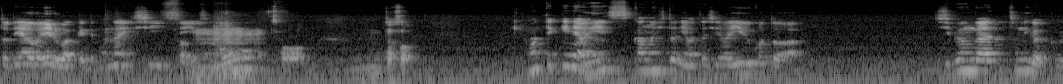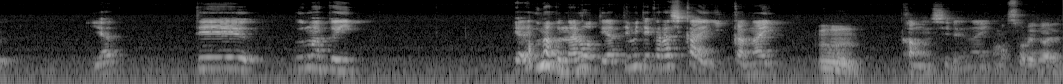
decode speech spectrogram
と出会いを得るわけでもないしっていう。うそのんそう。本当そ基本的には演出家の人に私は言うことは自分がとにかくやってうまくいやうまくなろうってやってみてからしかいかないうんかもしれない。まあそれがう。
